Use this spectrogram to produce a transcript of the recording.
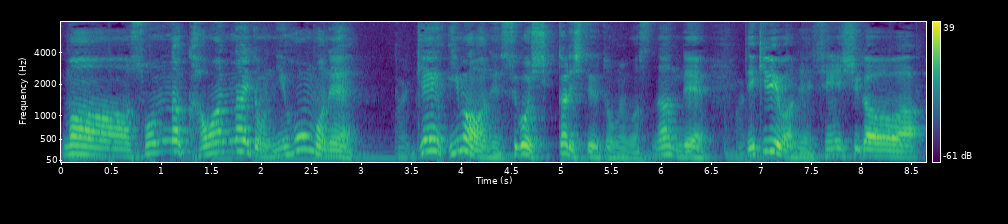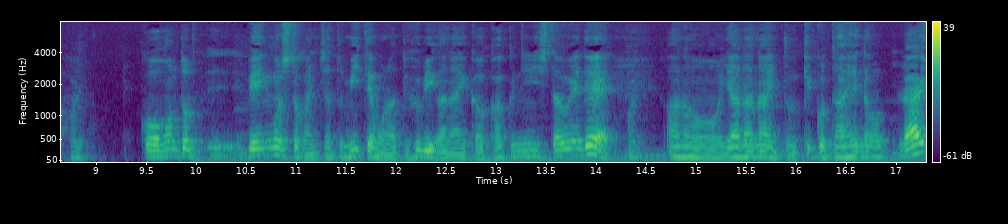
まあそんな変わんないと思う。日本もねはい。現今はねすごいしっかりしてると思います。なんで、はい。できればね選手側ははい。こう本当えー弁護士とかにちゃんと見てもらって不備がないかを確認した上で、はい。あのーやらないと結構大変なこと。雷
